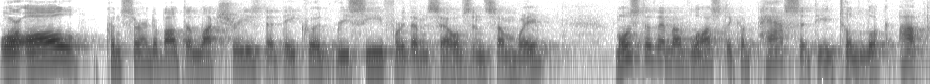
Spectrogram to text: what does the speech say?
or all concerned about the luxuries that they could receive for themselves in some way. Most of them have lost the capacity to look up,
